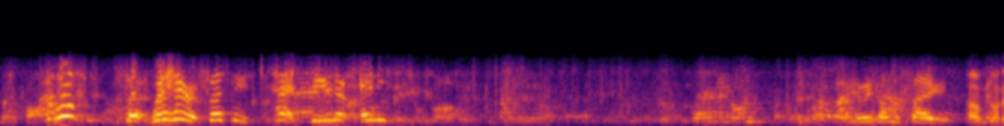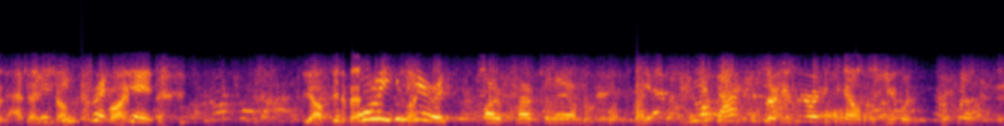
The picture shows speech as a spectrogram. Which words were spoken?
So we're here at First News. Ted, do you know any? Who is on the phone? Oh god, it's James It's Sharp. encrypted. Right. Yeah, I've seen a bit. All you can hear is, oh, to live. Yeah. Who is that? So, isn't there anything else that you would prefer to do?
